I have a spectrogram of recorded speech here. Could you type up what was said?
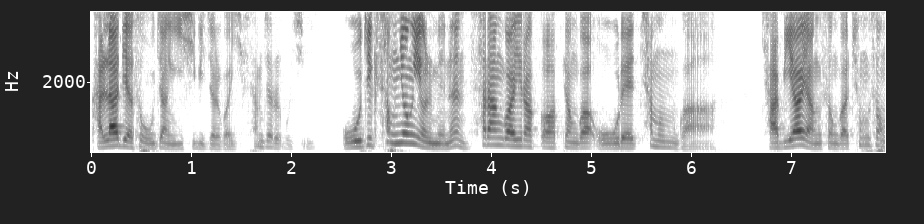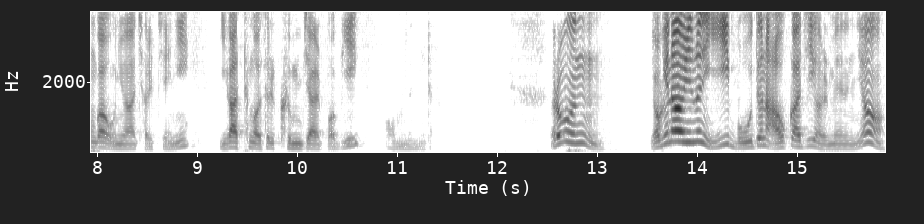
갈라디아서 5장 22절과 23절을 보시면 오직 성령의 열매는 사랑과 희락과 화평과 오래 참음과 자비와 양성과 충성과 온유와 절제니 이 같은 것을 금지할 법이 없느니라. 여러분 여기 나와 있는 이 모든 아홉 가지 열매는요.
